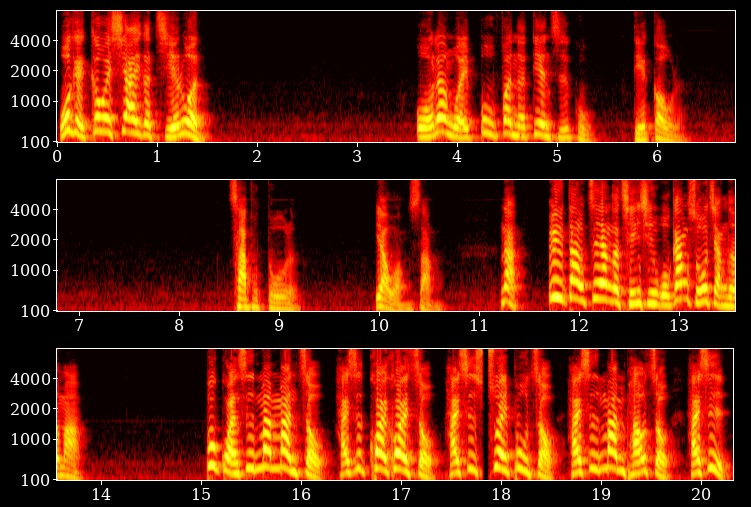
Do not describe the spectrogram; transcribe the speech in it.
我给各位下一个结论。我认为部分的电子股跌够了，差不多了，要往上。那遇到这样的情形，我刚所讲的嘛，不管是慢慢走，还是快快走，还是碎步走，还是慢跑走，还是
